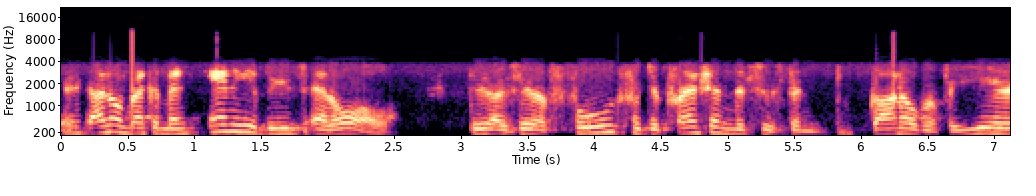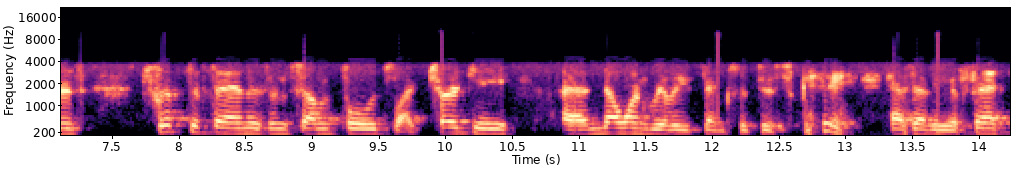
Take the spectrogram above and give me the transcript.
I don't recommend any of these at all. Is there a food for depression? This has been gone over for years. Tryptophan is in some foods like turkey, and no one really thinks that this has any effect.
